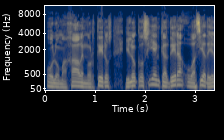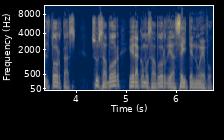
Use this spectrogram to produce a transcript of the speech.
o lo majaba en morteros y lo cocía en caldera o hacía de él tortas. Su sabor era como sabor de aceite nuevo.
